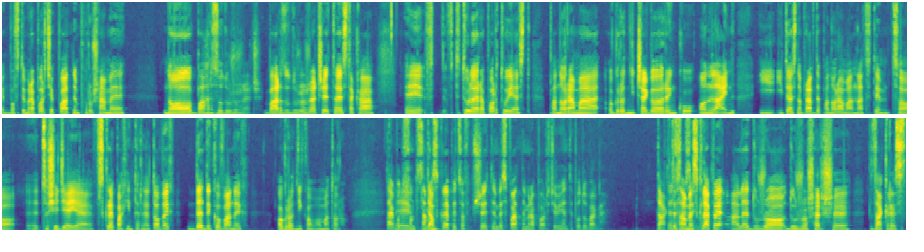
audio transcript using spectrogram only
y, bo w tym raporcie płatnym poruszamy no bardzo dużo rzeczy. Bardzo dużo rzeczy. To jest taka, y, w, w tytule raportu jest panorama ogrodniczego rynku online i, i to jest naprawdę panorama nad tym, co, co się dzieje w sklepach internetowych dedykowanych ogrodnikom, amatorom. Tak, bo to są te same tam... sklepy, co przy tym bezpłatnym raporcie wzięte pod uwagę. Tak, te, te same segment. sklepy, ale dużo, dużo szerszy zakres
